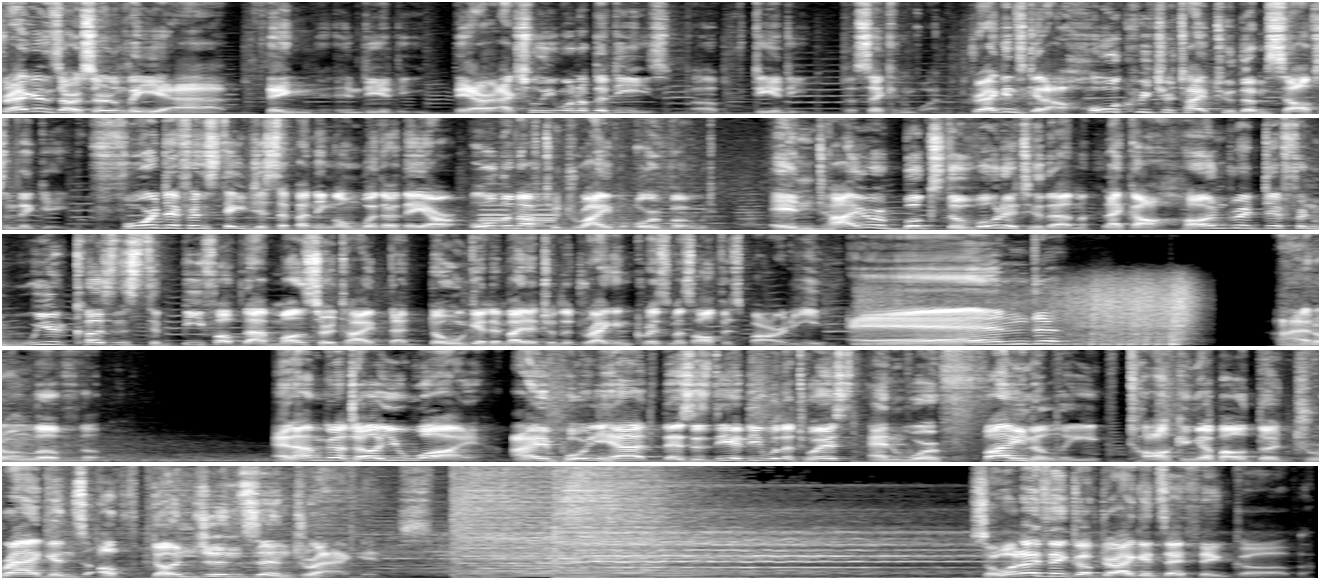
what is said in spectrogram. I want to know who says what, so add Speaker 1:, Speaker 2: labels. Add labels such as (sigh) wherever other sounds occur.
Speaker 1: Dragons are certainly a thing in D&D. They are actually one of the Ds of D&D, the second one. Dragons get a whole creature type to themselves in the game. Four different stages depending on whether they are old enough to drive or vote. Entire books devoted to them, like a hundred different weird cousins to beef up that monster type that don't get invited to the Dragon Christmas office party. And... I don't love them. And I'm gonna tell you why. I'm Pointy Hat, this is D&D with a twist, and we're finally talking about the dragons of Dungeons and Dragons. So when I think of dragons, I think of...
